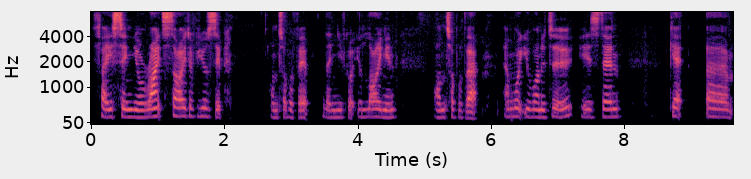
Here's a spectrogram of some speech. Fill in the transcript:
facing your right side of your zip on top of it. Then you've got your lining on top of that. And what you want to do is then get um,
